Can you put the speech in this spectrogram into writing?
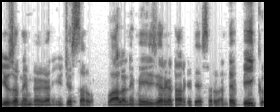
యూజర్ నేమ్గా కానీ యూజ్ చేస్తారు. వాళ్ళని మేజర్గా టార్గెట్ చేస్తారు. అంటే వీక్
